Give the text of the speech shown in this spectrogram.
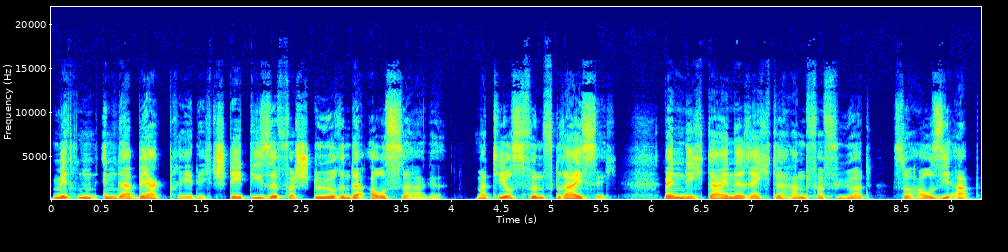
Mitten in der Bergpredigt steht diese verstörende Aussage. Matthäus 5,30. Wenn dich deine rechte Hand verführt, so hau sie ab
